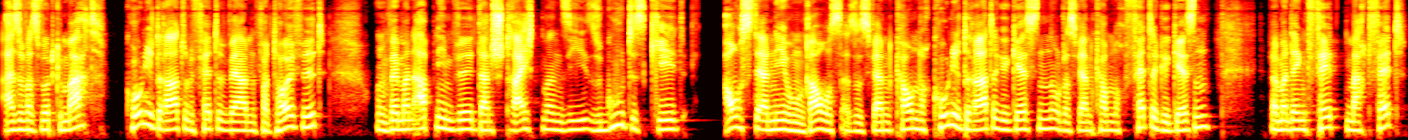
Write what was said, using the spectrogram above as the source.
Also was wird gemacht? Kohlenhydrate und Fette werden verteufelt und wenn man abnehmen will, dann streicht man sie so gut es geht aus der Ernährung raus. Also es werden kaum noch Kohlenhydrate gegessen oder es werden kaum noch Fette gegessen. Wenn man denkt, Fett macht Fett,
